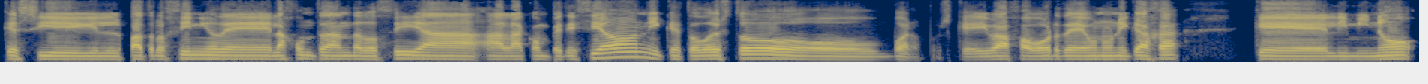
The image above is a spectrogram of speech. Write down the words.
que si el patrocinio de la Junta de Andalucía a la competición y que todo esto, bueno, pues que iba a favor de un Unicaja que eliminó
